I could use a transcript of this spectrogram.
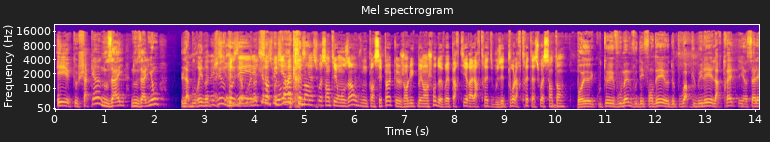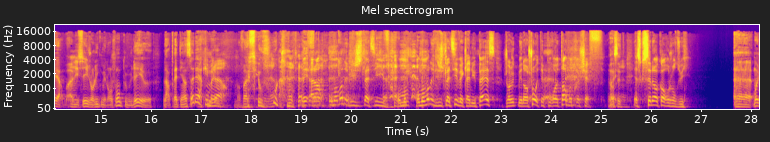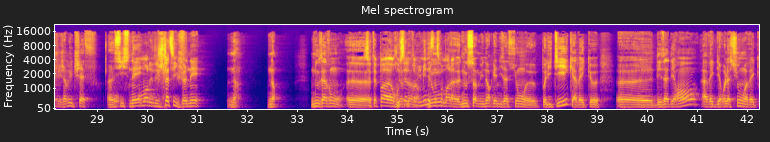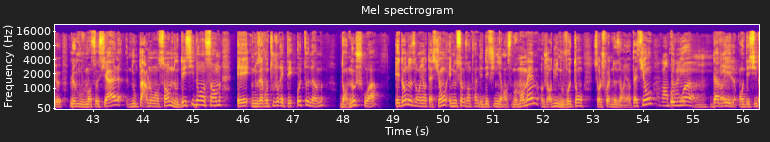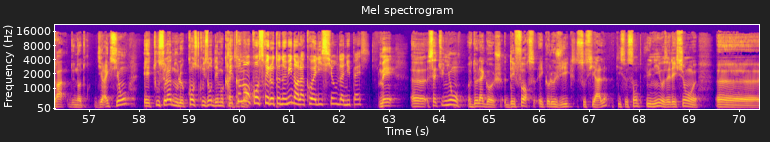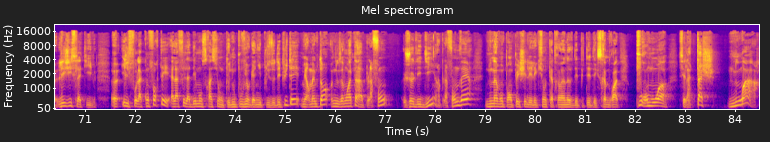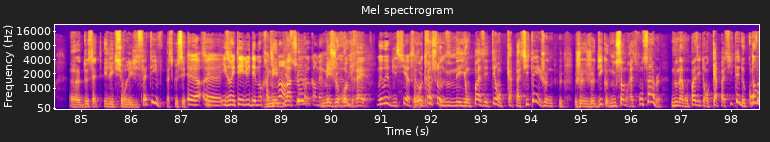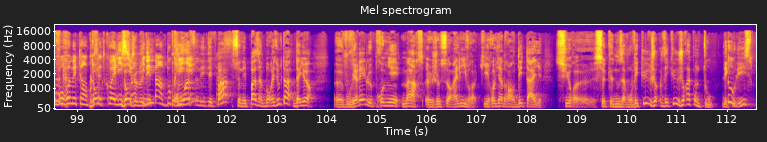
et que chacun nous aille, nous allions labourer notre mais je vais vous poser notre se plus. Est-ce qu'à 71 ans, vous ne pensez pas que Jean-Luc Mélenchon devrait partir à la retraite? Vous êtes pour la retraite à 60 ans Bon, écoutez, vous-même, vous défendez euh, de pouvoir cumuler la retraite et un salaire. Bah, Mm. laissez Jean-Luc Mélenchon cumuler euh, la retraite et un salaire. Enfin, c'est vous. Mais alors, au moment des législatives, au, mom- au moment des législatives avec la NUPES, Jean-Luc Mélenchon était pour un temps votre chef. Ouais. Est-ce que c'est là encore aujourd'hui? Euh, moi, j'ai jamais eu de chef. Euh, Au- si ce Au n'est, moment des législatives. je n'ai. Non. Non. Nous avons. euh, C'était pas Roussel non, Premier non. ministre à Nous, ce moment-là. euh, nous sommes une organisation euh, politique avec des adhérents, avec des relations avec le mouvement social. Nous parlons ensemble, nous décidons ensemble et nous avons toujours été autonomes dans nos choix et dans nos orientations et nous sommes en train de les définir en ce moment même. Aujourd'hui, nous votons sur le choix de nos orientations. Au mois d'avril, on décidera de notre direction et tout cela, nous le construisons Mais démocratiquement. comment on construit l'autonomie dans la coalition de la NUPES? Mais euh, cette union de la gauche, des forces écologiques, sociales, qui se sont unies aux élections euh, euh, législatives, euh, il faut la conforter. Elle a fait la démonstration que nous pouvions gagner plus de députés, mais en même temps, nous avons atteint un plafond. Je l'ai dit, un plafond de verre. Nous n'avons pas empêché l'élection de 89 députés d'extrême droite. Pour moi, c'est la tâche noire euh, de cette élection législative, parce que c'est Euh, euh, Ils ont été élus démocratiquement, rappelons-le quand même. Mais je que- regrette Oui, oui, bien sûr, je c'est autre chose. que nous n'ayons pas été en capacité. Je, je, je dis que nous sommes responsables. Nous n'avons pas été en capacité de Donc convaincre. vous remettez en cause Donc- cette coalition donc je me qui n'est pas un bouclier. Pour moi, ce n'était pas, ce n'est pas un bon résultat. D'ailleurs, euh, vous verrez, le 1er mars, euh, je sors un livre qui reviendra en détail sur euh, ce que nous avons vécu. Je, vécu, je raconte tout, les coulisses.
